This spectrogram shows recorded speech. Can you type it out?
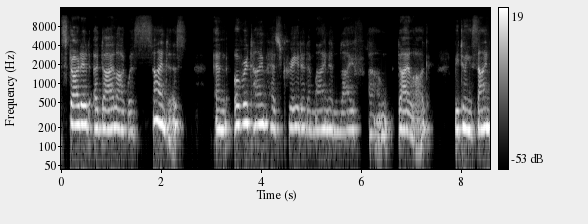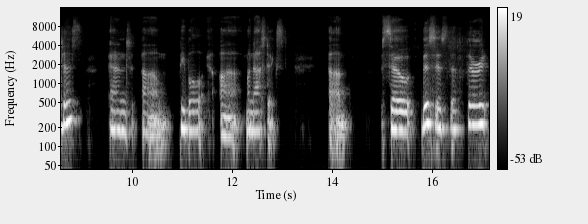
started a dialogue with scientists and over time has created a mind and life um, dialogue between scientists and um, people, uh, monastics. Um, so this is the third,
